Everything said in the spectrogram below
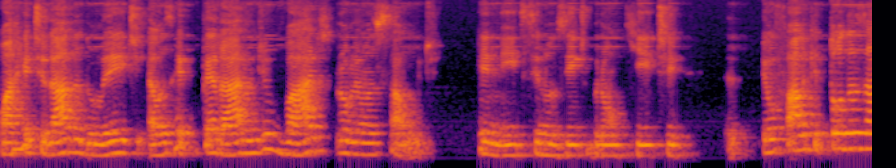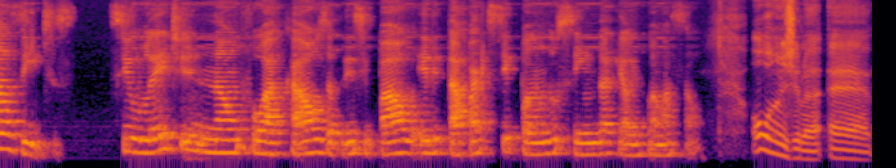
com a retirada do leite, elas recuperaram de vários problemas de saúde. Renite, sinusite, bronquite. Eu falo que todas as ites. Se o leite não for a causa principal, ele está participando sim daquela inflamação. Ô, Ângela, é,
